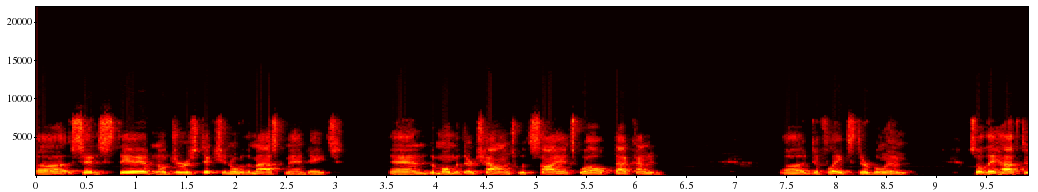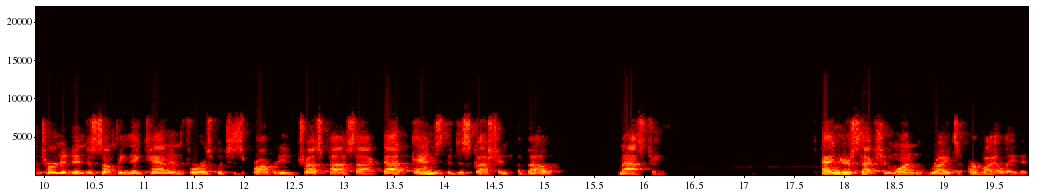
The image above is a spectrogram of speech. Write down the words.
uh, since they have no jurisdiction over the mask mandates. And the moment they're challenged with science, well, that kind of uh, deflates their balloon. So they have to turn it into something they can enforce, which is a property to trespass act. That ends the discussion about masking and your Section 1 rights are violated.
